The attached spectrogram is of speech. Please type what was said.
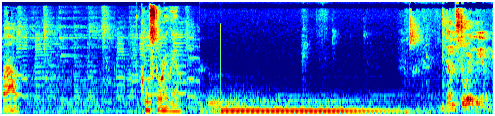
Wow. Cool story, Liam. Dumb story, Liam.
